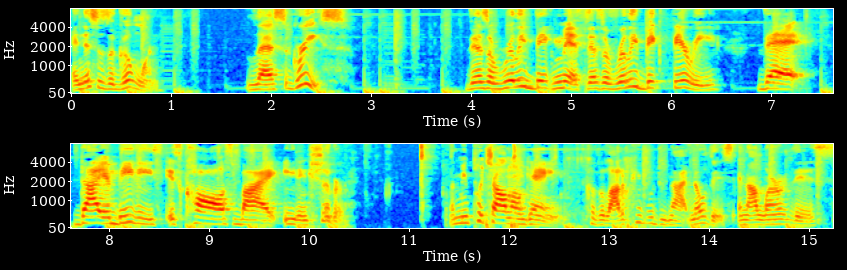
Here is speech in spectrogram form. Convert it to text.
and this is a good one, less grease. There's a really big myth, there's a really big theory that diabetes is caused by eating sugar. Let me put y'all on game because a lot of people do not know this, and I learned this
